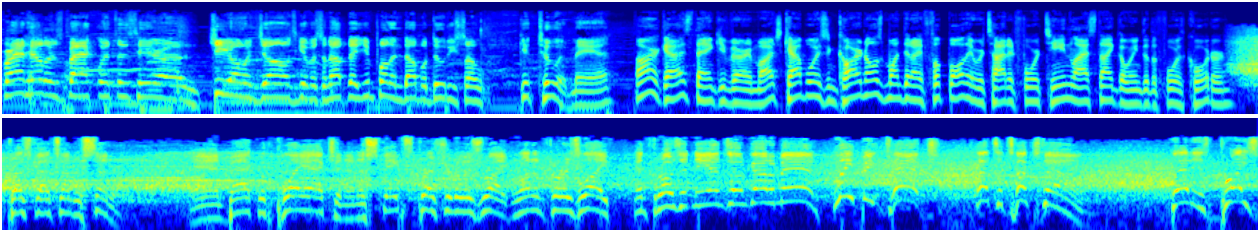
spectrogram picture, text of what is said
Brad Hiller's back with us here on Gio and Jones. Give us an update. You're pulling double duty, so get to it, man. All right, guys. Thank you very much. Cowboys and Cardinals, Monday Night Football. They were tied at 14 last night going to the fourth quarter. Prescott's under center. And back with play action and escapes pressure to his right, running for his life, and throws it in the end zone. Got a man. Leaping catch. That's a touchdown. That is Brice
